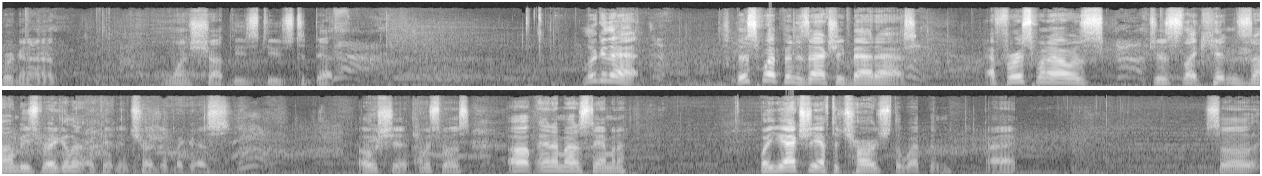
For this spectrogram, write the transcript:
we're gonna one-shot these dudes to death. Look at that! This weapon is actually badass. At first when I was just like hitting zombies regular... Okay, didn't charge up I guess. Oh shit, I'm supposed... Oh, and I'm out of stamina. But you actually have to charge the weapon. Alright. So,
